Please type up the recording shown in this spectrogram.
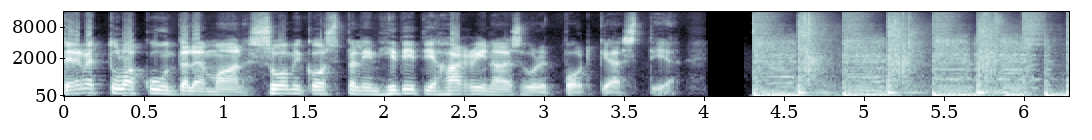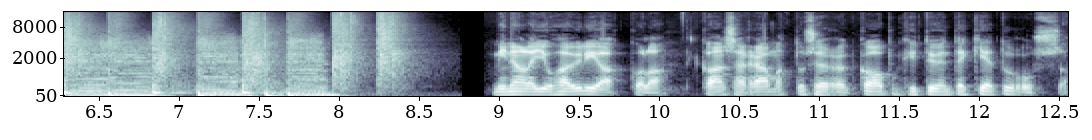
Tervetuloa kuuntelemaan Suomi Kospelin hitit ja harvinaisuudet podcastia. Minä olen Juha Yliakkola, kansanraamattuseuran kaupunkityöntekijä Turussa.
